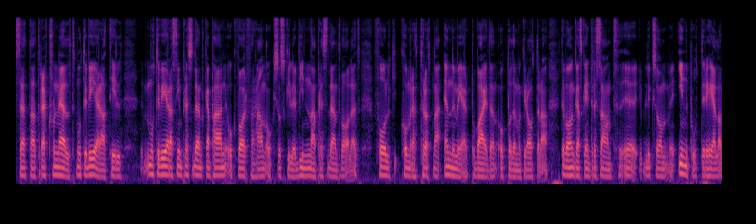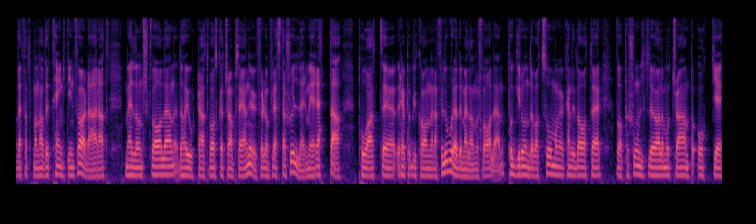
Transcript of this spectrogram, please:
sätt att rationellt motivera till motivera sin presidentkampanj och varför han också skulle vinna presidentvalet. Folk kommer att tröttna ännu mer på Biden och på Demokraterna. Det var en ganska intressant eh, liksom input i det hela därför att man hade tänkt inför det här att mellanårsvalen, det har gjort att vad ska Trump säga nu? För de flesta skyller med rätta på att eh, republikanerna förlorade mellanårsvalen på grund av att så många kandidater var personligt lojala mot Trump och eh,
